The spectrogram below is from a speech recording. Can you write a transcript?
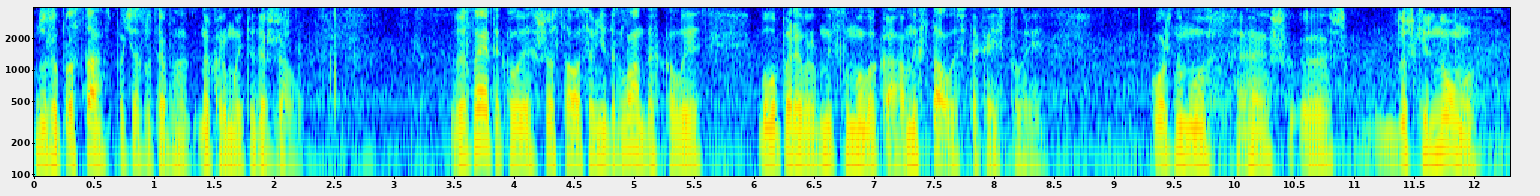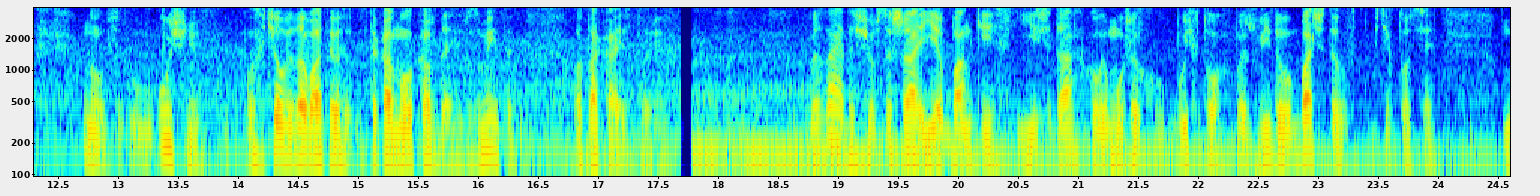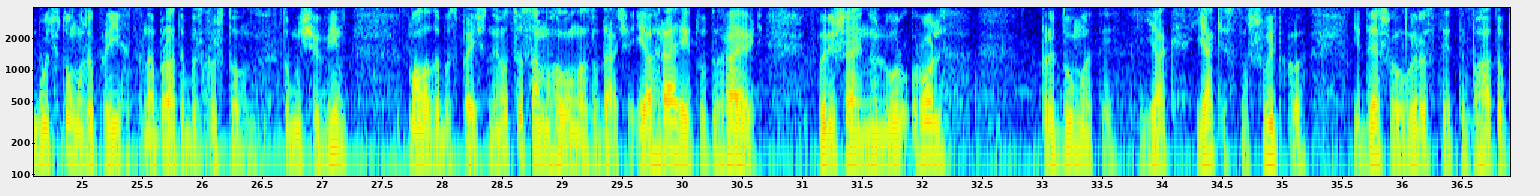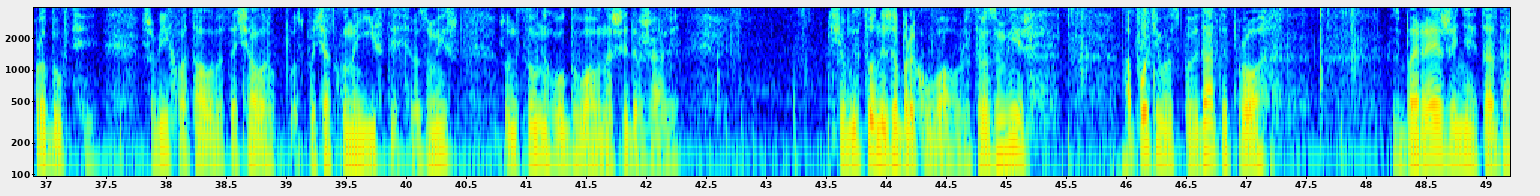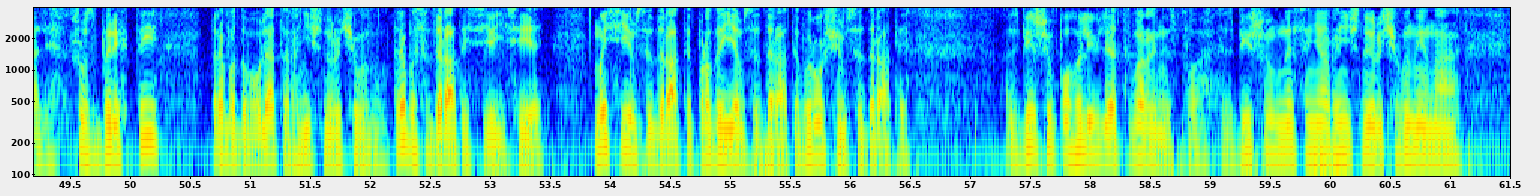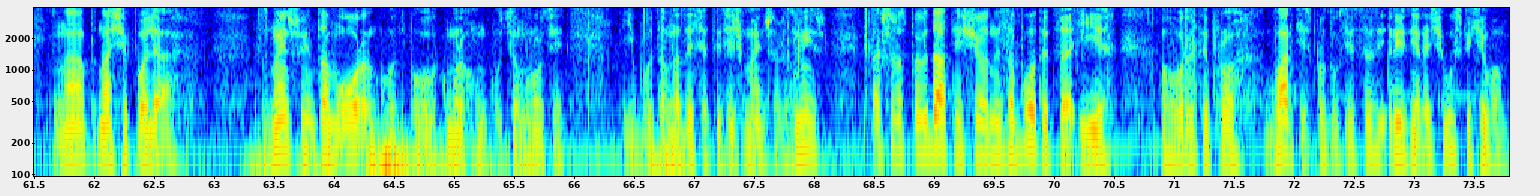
дуже проста. Спочатку треба накормити державу. Ви знаєте, коли що сталося в Нідерландах, коли було перевиробництво молока? В них сталася така історія. Кожному е, е, дошкільному ну, учню почали давати стакан молока в день, розумієте? Отака історія. Ви знаєте, що в США є банки їжі, да? коли може будь-хто, ви ж відео бачите в Тіктоці, будь-хто може приїхати набрати безкоштовно, тому що він малозабезпечений. Оце саме головна задача. І аграрії тут грають вирішальну роль придумати, як якісно, швидко і дешево виростити багато продукції, щоб їх хватало, вистачало спочатку наїстись, розумієш? Щоб ніхто не голодував в нашій державі, щоб ніхто не жебракував, розумієш? А потім розповідати про збереження і так далі. Щоб зберегти, треба додати органічну речовину. Треба сидирати сі- сіяти. Ми сіємо сидирати, продаємо сидирати, вирощуємо сидирати. Збільшуємо поголів'я тваринництва, збільшуємо внесення органічної речовини на, на наші поля. Зменшуємо там оранку от по великому рахунку в цьому році її буде там на 10 тисяч менше, розумієш? Так що розповідати, що не заботиться, і говорити про вартість продукції це різні речі. Успіхів вам!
